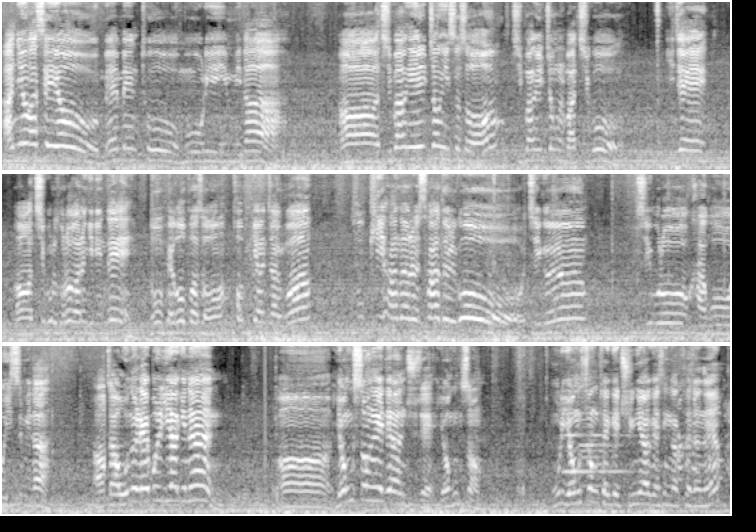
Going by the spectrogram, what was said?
안녕하세요. 메멘토 모리입니다. 어, 지방에 일정이 있어서 지방 일정을 마치고 이제 어, 집으로 돌아가는 길인데 너무 배가 고파서 커피 한 잔과 쿠키 하나를 사들고 지금 집으로 가고 있습니다. 어, 자 오늘 해볼 이야기는 어, 영성에 대한 주제, 영성. 우리 영성 되게 중요하게 생각하잖아요.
